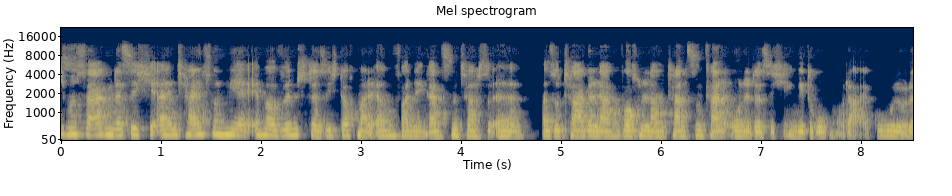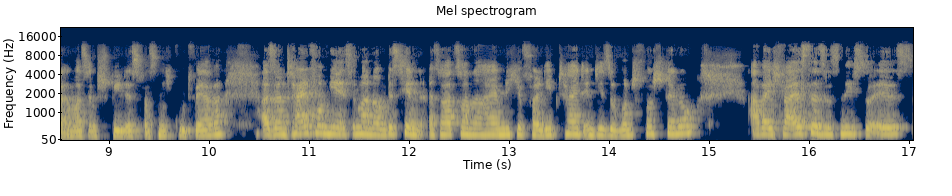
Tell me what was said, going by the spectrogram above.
Ich muss sagen, dass sich ein Teil von mir immer wünscht, dass ich doch mal irgendwann den ganzen Tag, äh, also tagelang, wochenlang tanzen kann, ohne dass ich irgendwie Drogen oder Alkohol oder irgendwas im Spiel ist, was nicht gut wäre. Also ein Teil von mir ist immer noch ein bisschen, also hat so eine heimliche Verliebtheit in diese Wunschvorstellung. Aber ich weiß, dass es nicht so ist.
